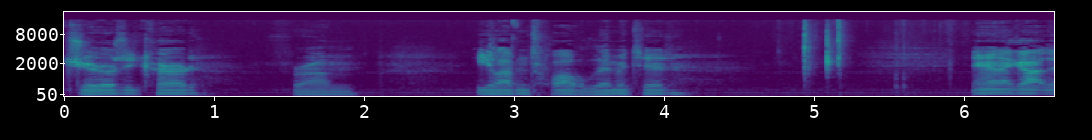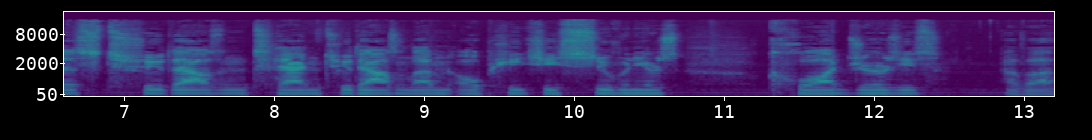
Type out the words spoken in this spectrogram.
jersey card from eleven twelve limited. And I got this 2010 2011 O-Pee-Chee Souvenirs quad jerseys of uh,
